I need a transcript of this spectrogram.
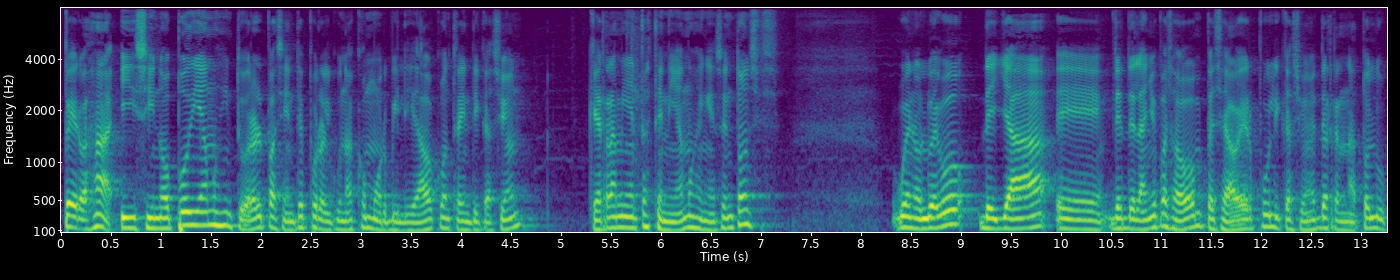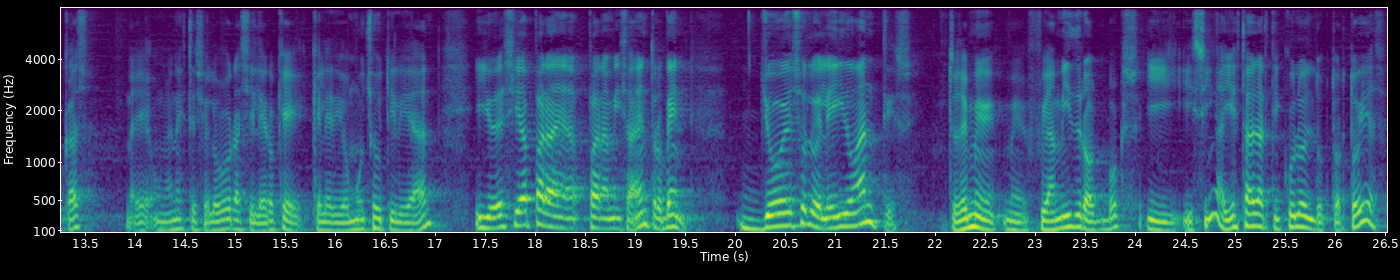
Pero ajá, y si no podíamos intubar al paciente por alguna comorbilidad o contraindicación, ¿qué herramientas teníamos en ese entonces? Bueno, luego de ya, eh, desde el año pasado empecé a ver publicaciones de Renato Lucas, eh, un anestesiólogo brasilero que, que, le dio mucha utilidad, y yo decía para, para mis adentros, ven, yo eso lo he leído antes, entonces me, fui a mi Dropbox y, y, sí, ahí está el artículo del doctor Tobias.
